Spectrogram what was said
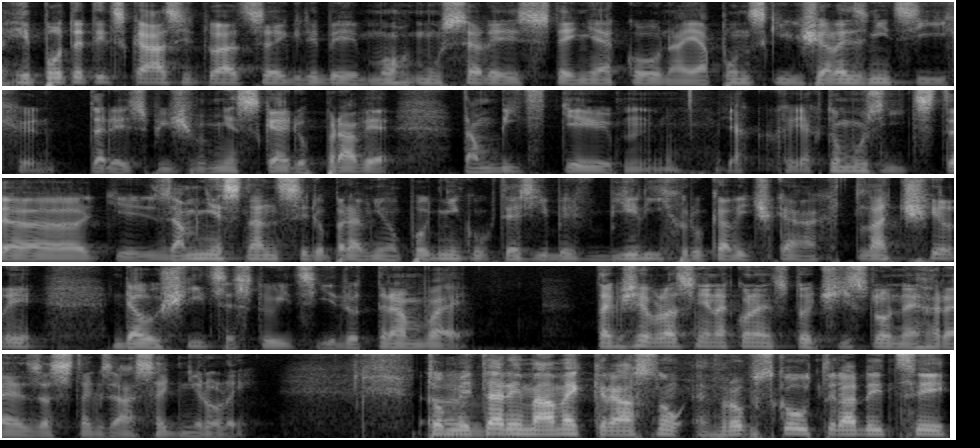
hypotetická situace, kdyby mo- museli stejně jako na japonských železnicích, tedy spíš v městské dopravě, tam být ti, hm, jak, jak tomu říct, uh, ti zaměstnanci dopravního podniku, kteří by v bílých rukavičkách tlačili další cestující do tramvaje. Takže vlastně nakonec to číslo nehraje zas tak zásadní roli. To my tady máme krásnou evropskou tradici,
